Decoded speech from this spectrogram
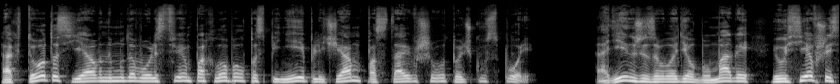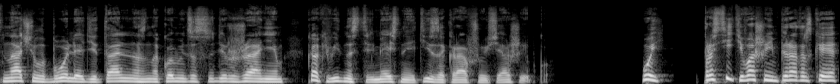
а кто-то с явным удовольствием похлопал по спине и плечам поставившего точку в споре. Один же завладел бумагой и, усевшись, начал более детально знакомиться с содержанием, как видно, стремясь найти закравшуюся ошибку. «Ой, простите, ваше императорское...»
